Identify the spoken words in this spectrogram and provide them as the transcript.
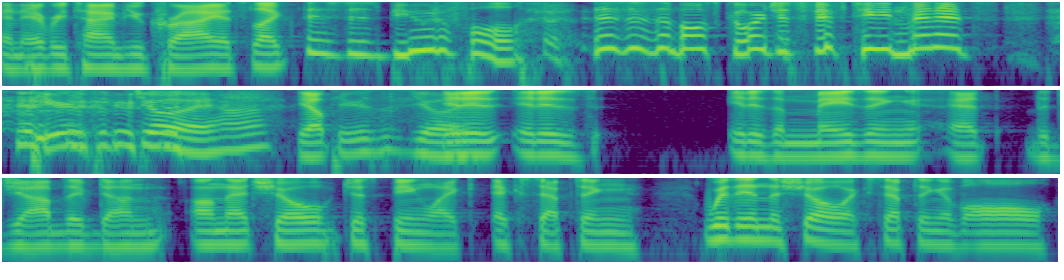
and every time you cry it's like this is beautiful this is the most gorgeous 15 minutes Tears of joy, huh? Yep. Tears of joy. It is it is it is amazing at the job they've done on that show, just being like accepting within the show, accepting of all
